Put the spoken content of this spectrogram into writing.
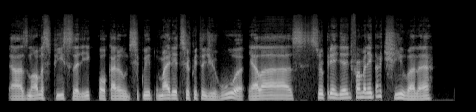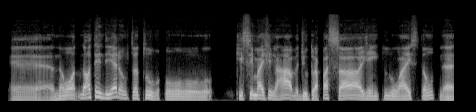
as novas pistas ali que colocaram de circuito, maioria de circuito de rua, elas surpreenderam de forma negativa, né? É, não, não atenderam tanto o que se imaginava de ultrapassagem e tudo mais, então né,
